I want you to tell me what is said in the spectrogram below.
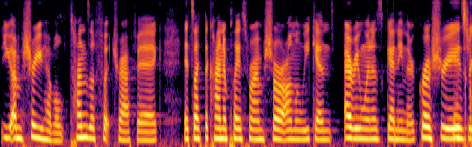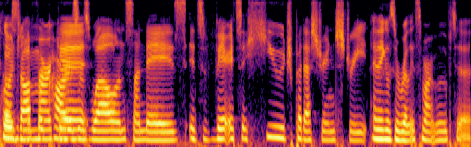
you, I'm sure you have a, tons of foot traffic. It's like the kind of place where I'm sure on the weekends everyone is getting their groceries. It's closed off for cars as well on Sundays. It's very it's a huge pedestrian street. I think it was a really smart move to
